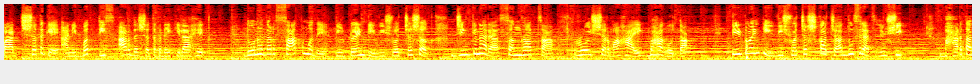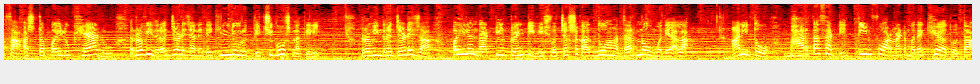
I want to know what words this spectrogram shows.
पाच शतके आणि बत्तीस अर्धशतक देखील आहेत. दोन हजार सातमध्ये टी ट्वेंटी विश्वचषक जिंकणाऱ्या संघाचा रोहित शर्मा हा एक भाग होता. टी ट्वेंटी विश्वचषकाच्या दुसऱ्याच दिवशी भारताचा अष्टपैलू खेळाडू रवींद्र जडेजाने देखील निवृत्तीची घोषणा केली. रवींद्र जडेजा पहिल्यांदा टी ट्वेंटी विश्वचषकात दोन हजार नऊमध्ये आला आणि तो भारतासाठी तीन फॉर्मॅटमध्ये खेळत होता.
